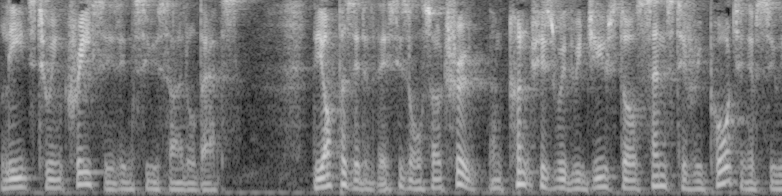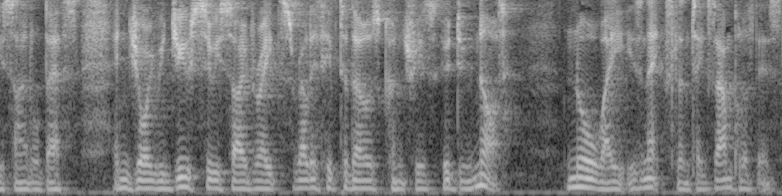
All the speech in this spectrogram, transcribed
leads to increases in suicidal deaths. The opposite of this is also true, and countries with reduced or sensitive reporting of suicidal deaths enjoy reduced suicide rates relative to those countries who do not. Norway is an excellent example of this.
